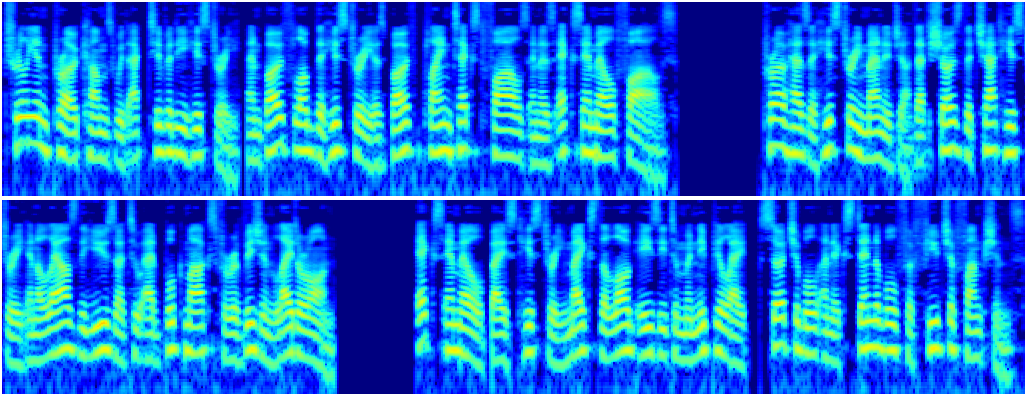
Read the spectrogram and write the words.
Trillian Pro comes with activity history, and both log the history as both plain text files and as XML files. Pro has a history manager that shows the chat history and allows the user to add bookmarks for revision later on. XML-based history makes the log easy to manipulate, searchable and extendable for future functions.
